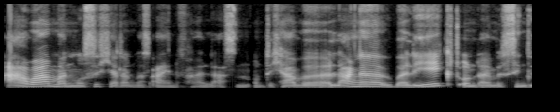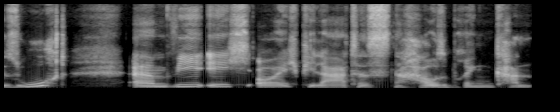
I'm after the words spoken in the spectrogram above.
Aber man muss sich ja dann was einfallen lassen. Und ich habe lange überlegt und ein bisschen gesucht, ähm, wie ich euch Pilates nach Hause bringen kann.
